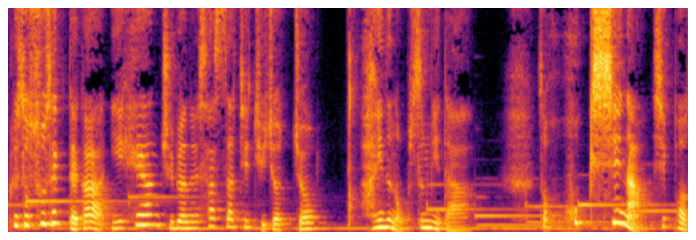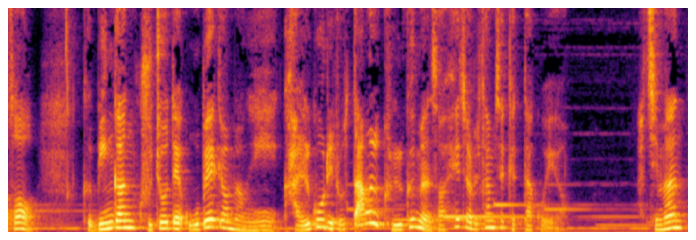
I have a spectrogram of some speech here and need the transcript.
그래서 수색대가 이 해안 주변을 샅샅이 뒤졌죠. 아이는 없습니다. 그래서 혹시나 싶어서 그 민간 구조대 500여 명이 갈고리로 땅을 긁으면서 해저를 탐색했다고 해요. 하지만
